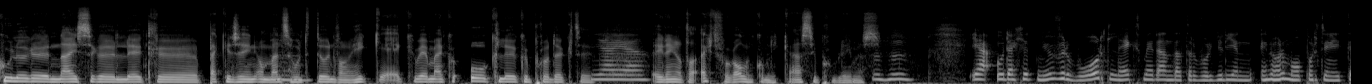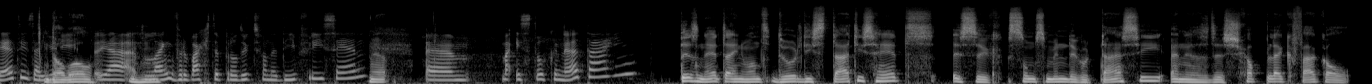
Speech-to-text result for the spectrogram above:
coolere, nicere, leukere packaging om mensen gewoon te tonen van hey, kijk, wij maken ook leuke producten. Ja, ja. Ik denk dat dat echt vooral een communicatieprobleem is. Mhm. Ja, hoe dat je het nu verwoordt, lijkt mij dan dat er voor jullie een enorme opportuniteit is. Dat Dat jullie. Ja, het Mhm. lang verwachte product van de diepvries zijn. Ja. Ehm, maar is het ook een uitdaging? Het is een uitdaging, want door die statischheid is er soms minder rotatie en is de schapplek vaak al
